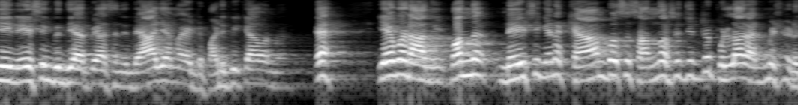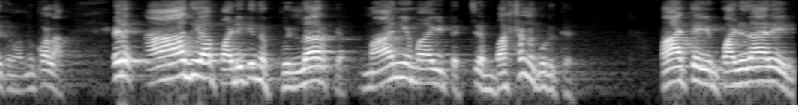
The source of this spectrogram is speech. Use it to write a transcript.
ഈ നേഴ്സിംഗ് വിദ്യാഭ്യാസത്തിന് വ്യാജമായിട്ട് പഠിപ്പിക്കാമെന്ന് ഏ? എവിടാ നീ? വന്ന് നേഴ്സിംഗിനെ ക്യാമ്പസ് സന്ദർശിച്ചിട്ട് പിള്ളേർ അഡ്മിഷൻ എടുക്കണമെന്ന് കൊള്ളാം. എടേ ആദ്യം ആ പഠിക്കുന്ന പിള്ളേർക്ക് മാന്യമായിട്ട് ചില ഭക്ഷണം കൊടുക്കുക പാറ്റയും പഴുതാരയും.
